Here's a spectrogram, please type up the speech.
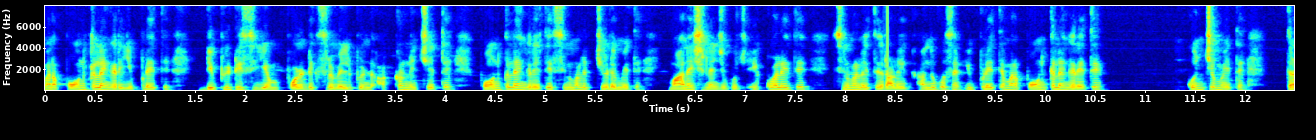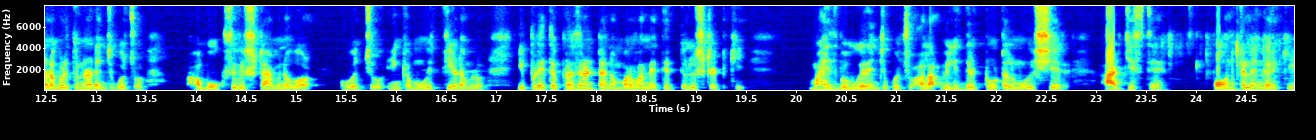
మన పవన్ కళ్యాణ్ గారు ఎప్పుడైతే డిప్యూటీ సీఎం పాలిటిక్స్‌లో వెళ్ళిపోయిండో అక్కడి నుంచి అయితే పవన్ కళ్యాణ్ గారు అయితే సినిమాలు చేయడం అయితే మానేసిండని చెప్పొచ్చు. ఎక్కువలో అయితే సినిమాలు అయితే రాలేదు. అందుకోసం ఇప్పుడైతే మన పవన్ కళ్యాణ్ గారు అయితే కొంచెం అయితే తడబడుతున్నాడని చెప్పొచ్చు. ఆ బాక్స్ ఆఫీస్ స్టామినా అవ్వచ్చు. ఇంకా మూవీ తీయడంలో. ఇప్పుడైతే ప్రజెంట్ నెంబర్ వన్ అయితే తెలుగు స్టేట్‌కి మహేష్ బాబు గారు ఎంచుకోవచ్చు అలా వీళ్ళిద్దరు టోటల్ మూవీ షేర్ యాడ్ చేస్తే పవన్ కళ్యాణ్ గారికి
